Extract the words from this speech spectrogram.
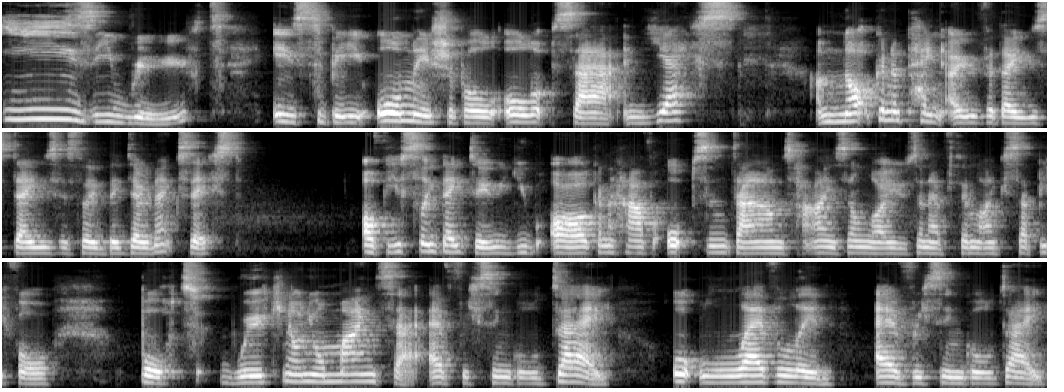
easy route is to be all miserable, all upset, and yes, I'm not going to paint over those days as though they don't exist. Obviously, they do. You are going to have ups and downs, highs and lows, and everything, like I said before. But working on your mindset every single day, up leveling every single day,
